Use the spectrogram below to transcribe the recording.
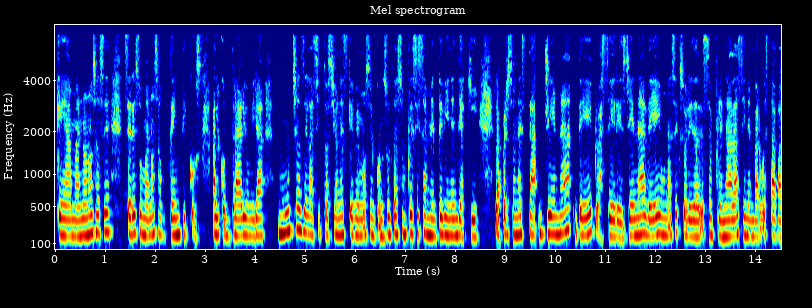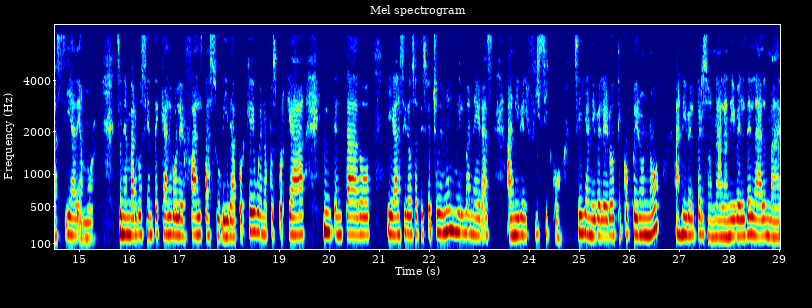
que aman, no nos hace seres humanos auténticos. Al contrario, mira, muchas de las situaciones que vemos en consulta son precisamente vienen de aquí. La persona está llena de placeres, llena de una sexualidad desenfrenada, sin embargo está vacía de amor. Sin embargo, siente que algo le falta a su vida. ¿Por qué? Bueno, pues porque ha intentado y ha sido satisfecho de una y mil maneras a nivel físico, sí, a nivel erótico, pero no a nivel personal, a nivel del alma.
